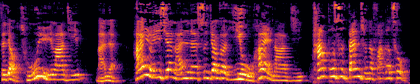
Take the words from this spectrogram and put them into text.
这叫厨余垃圾男人。还有一些男人呢是叫做有害垃圾，他不是单纯的发个臭，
